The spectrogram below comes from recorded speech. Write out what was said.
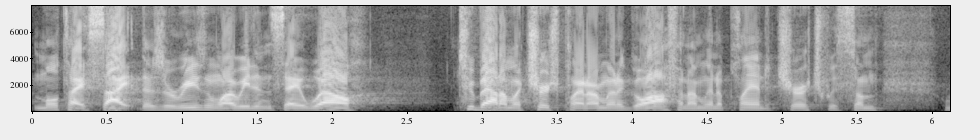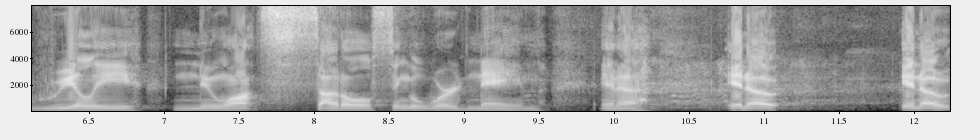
multi-site." There's a reason why we didn't say, "Well, too bad I'm a church planter. I'm going to go off and I'm going to plant a church with some really nuanced, subtle, single-word name in a in a in a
